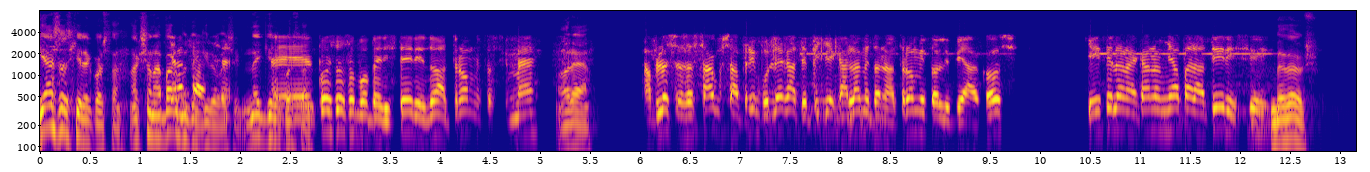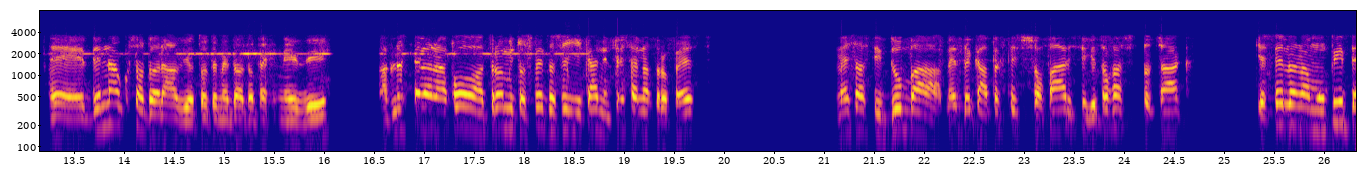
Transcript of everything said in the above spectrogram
Γεια σας κύριε Κώστα. Να ξαναπάρουμε τον κύριο Βασίλη. Ναι, κύριε ε, Κώστα. Κώστας από Περιστέρη εδώ, ατρόμητος είμαι. Ωραία. Απλώς σας άκουσα πριν που λέγατε πήγε καλά με τον ατρόμητο Ολυμπιακός και ήθελα να κάνω μια παρατήρηση. Βεβαίως. Ε, δεν άκουσα το ράδιο τότε μετά το παιχνίδι. Απλώς θέλω να πω ο ατρόμητος φέτος έχει κάνει τρεις ανατροπές. Μέσα στην Τούμπα με 10 παίχτε ισοφάρισε και το έχασε στο τσακ. Και θέλω να μου πείτε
